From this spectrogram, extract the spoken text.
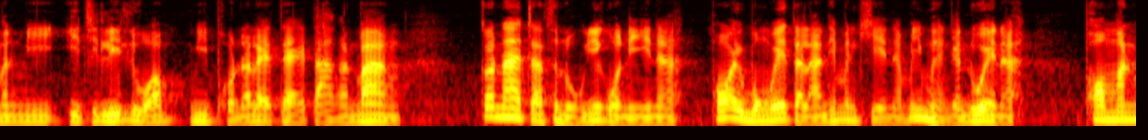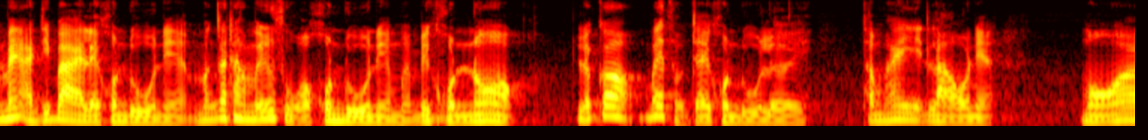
มันมีอิทธิฤทธิ์หรือว่ามีผลอะไรแตกต่างกันบ้าง ก็น่าจะสนุกยิ่งกว่านี้นะเพราะไอ้วงเวทแต่ละอันที่มันเขียนเนี่ยไม่เหมือนกันด้วยนะพอมันไม่อธิบายอะไรคนดูเนี่ยมันก็ทำให้รู้สึกว่าคนดูเนี่ยเหมือนเป็นคนนอก แล้วก็ไม่สนใจคนดูเลยทำให้เราเนี่ยมองว่า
